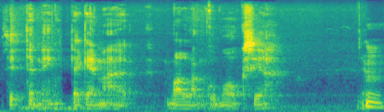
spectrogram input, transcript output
sitten niin tekemään vallankumouksia. Mm.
